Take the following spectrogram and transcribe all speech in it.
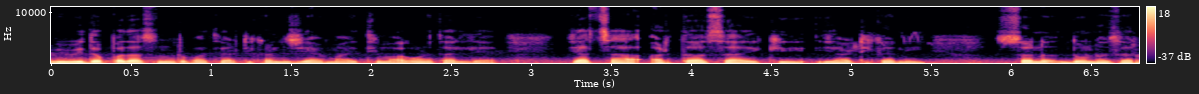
विविध पदासंदर्भात या ठिकाणी जी आहे माहिती मागवण्यात आलेली आहे. याचा अर्थ असा आहे की या ठिकाणी सन दोन हजार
